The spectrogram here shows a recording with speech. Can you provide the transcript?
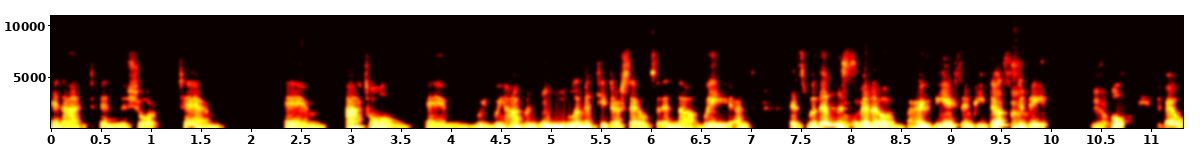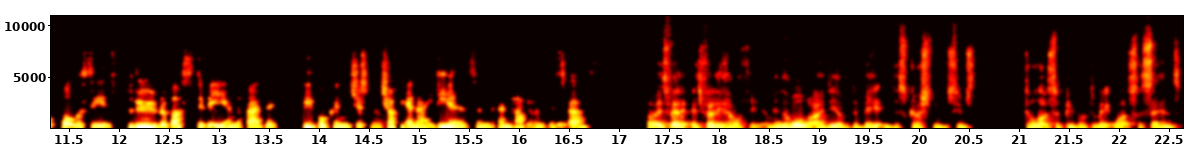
enact in the short term um, at all. Um, we, we haven't limited ourselves in that way. And it's within the spirit of how the SNP does debate yeah. policy, develop policy. It's through robust debate and the fact that people can just yeah. chuck in ideas and, and have yeah. them discussed. Oh, it's very it's very healthy. I mean, the whole idea of debate and discussion seems to lots of people to make lots of sense.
